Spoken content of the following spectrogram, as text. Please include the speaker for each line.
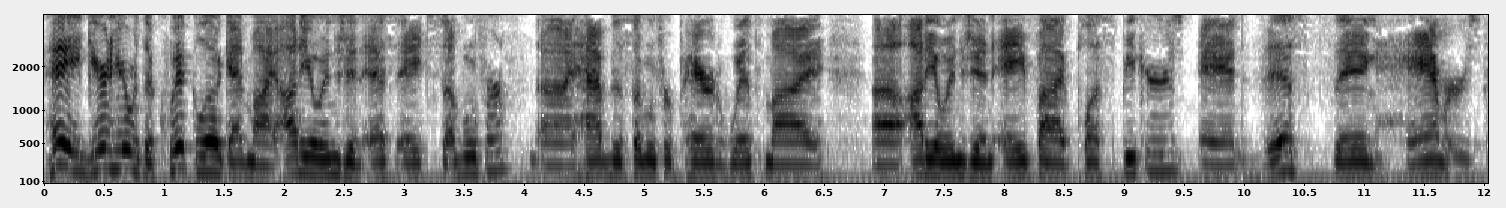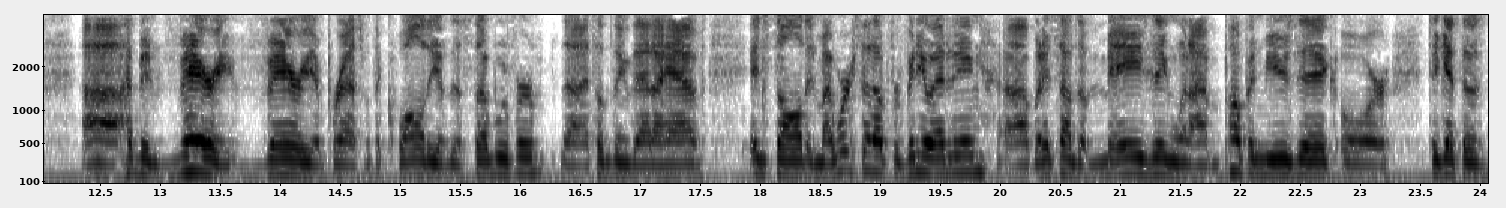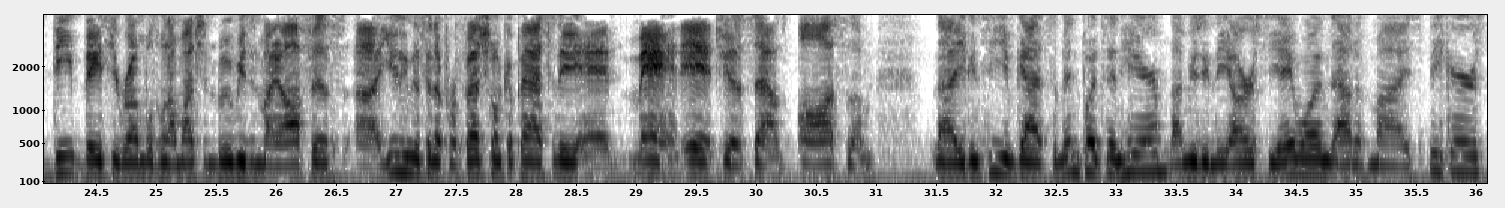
Speaker 1: Hey, Garen here with a quick look at my Audioengine S8 subwoofer. Uh, I have this subwoofer paired with my uh, Audioengine A5 Plus speakers, and this thing hammers. Uh, I've been very, very impressed with the quality of this subwoofer. Uh, it's something that I have installed in my work setup for video editing, uh, but it sounds amazing when I'm pumping music or to get those deep bassy rumbles when I'm watching movies in my office. Uh, using this in a professional capacity, and man, it just sounds awesome. Now you can see you've got some inputs in here. I'm using the RCA ones out of my speakers.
